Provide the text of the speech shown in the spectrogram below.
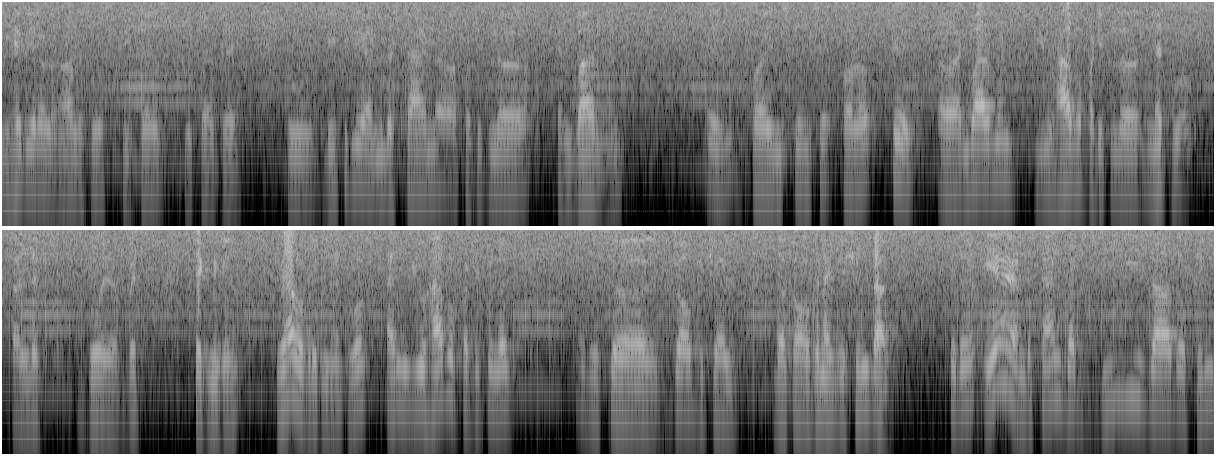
behavioral analysis features which are there to basically understand a particular environment is, for instance, for a say uh, environment, you have a particular network. Uh, let's go a bit technical. You have a particular network, and you have a particular this uh, job which all the organization does. So the AI understands that these are the things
